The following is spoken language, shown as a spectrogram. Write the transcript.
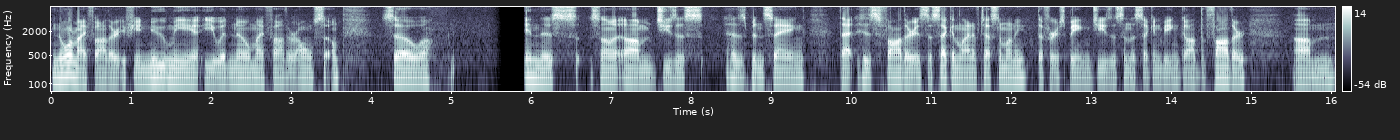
nor my father. If you knew me, you would know my father also. So, uh, in this, um, Jesus has been saying that his father is the second line of testimony, the first being Jesus and the second being God the Father. Um,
